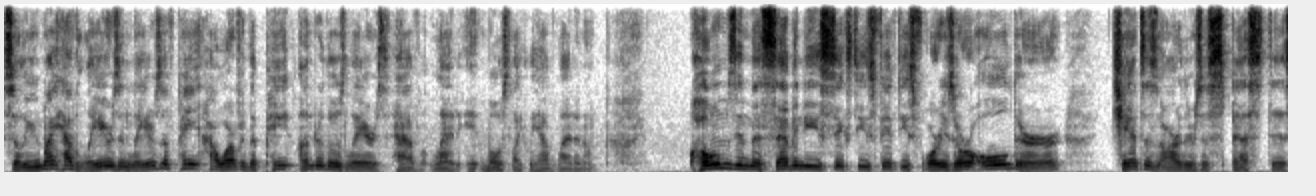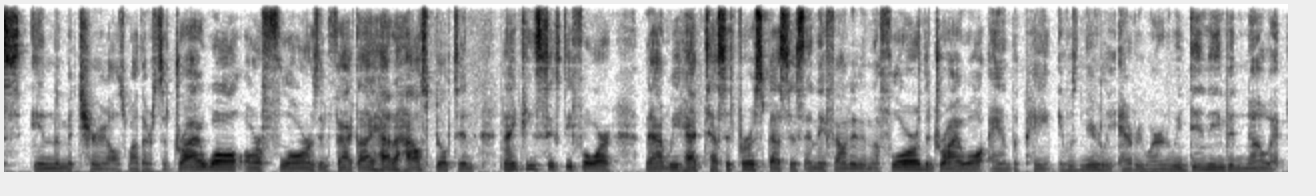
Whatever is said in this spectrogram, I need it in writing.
So you might have layers and layers of paint. However, the paint under those layers have lead, most likely have lead in them homes in the 70s, 60s, 50s, 40s, or older, chances are there's asbestos in the materials, whether it's a drywall or floors. In fact, I had a house built in 1964 that we had tested for asbestos and they found it in the floor, the drywall, and the paint. It was nearly everywhere and we didn't even know it.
